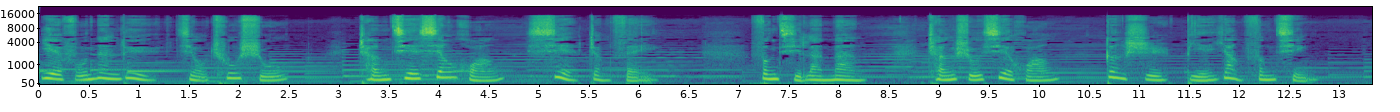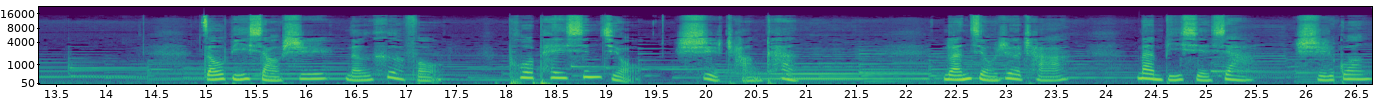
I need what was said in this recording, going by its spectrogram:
叶浮嫩绿酒初熟，承切香黄蟹正肥。风起烂漫，成熟蟹黄，更是别样风情。走笔小诗能贺否？泼胚新酒是常看。暖酒热茶，漫笔写下时光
